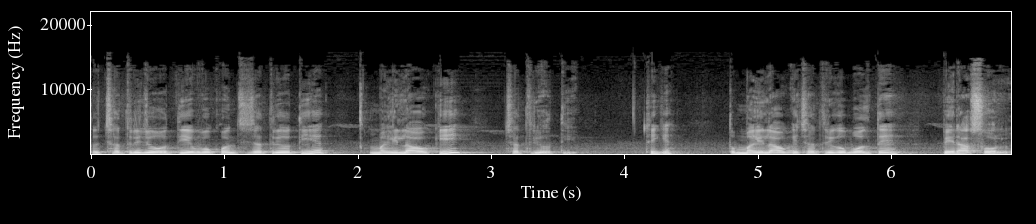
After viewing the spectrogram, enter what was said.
तो छतरी जो होती है, वो कौन सी छतरी होती है? महिलाओं की छतरी होती है। ठीक है? तो महिलाओं की छतरी को बोलते हैं पेरासोल।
